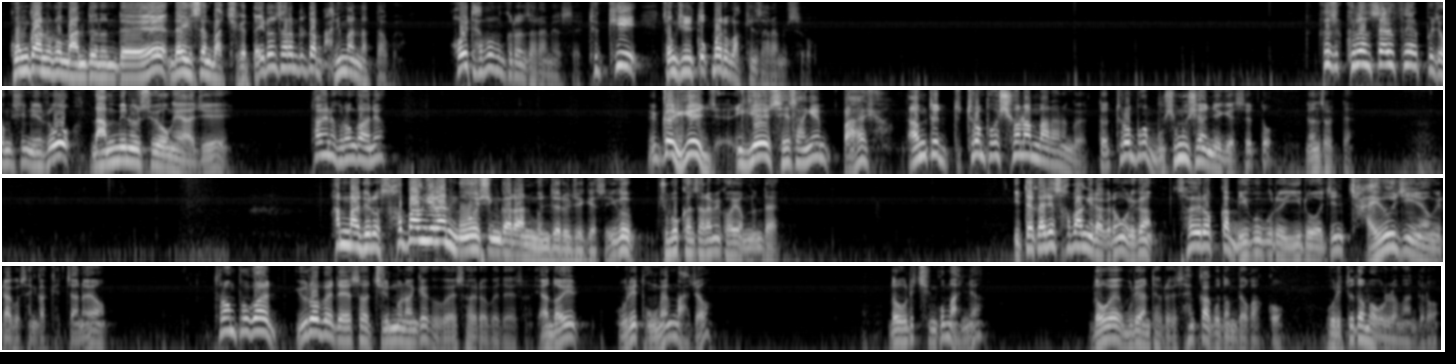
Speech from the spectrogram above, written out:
공간으로 만드는 데에 내 일생 바치겠다. 이런 사람들 다 많이 만났다고요. 거의 대부분 그런 사람이었어요. 특히 정신이 똑바로 박힌 사람일수록. 그래서 그런 셀프 헬프 정신으로 난민을 수용해야지. 당연히 그런 거 아니야? 그러니까 이게 이게 세상에 아, 아무튼 트럼프가 시원한 말 하는 거예요. 또 트럼프가 무시무시한 얘기 했어요. 또 연설 때. 한마디로 서방이란 무엇인가라는 문제를 제기했어요. 이거 주목한 사람이 거의 없는데 이때까지 서방이라 그러면 우리가 서유럽과 미국으로 이루어진 자유진영이라고 생각했잖아요. 트럼프가 유럽에 대해서 질문한 게 그거예요. 서유럽에 대해서. 야 너희 우리 동맹 맞아? 너 우리 친구 맞냐? 너 왜 우리한테 그렇게 생까고 덤벼갖고 우리 뜯어먹으려 만들어?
